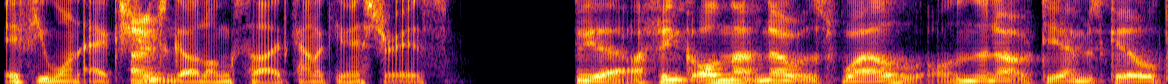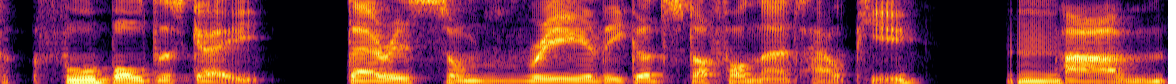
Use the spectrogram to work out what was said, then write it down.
if you want extra to go alongside candlekeep mysteries Yeah, I think on that note as well, on the note of DM's Guild, for Baldur's Gate, there is some really good stuff on there to help you. Mm. Um,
